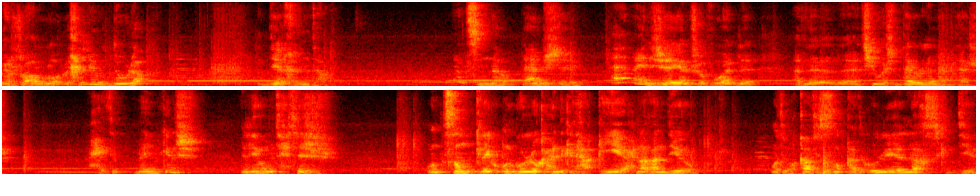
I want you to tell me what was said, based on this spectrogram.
ويرجعوا للور يخليو الدولة دير خدمتها. نتسناو العام الجاي العامين الجايه نشوفوا هاد هذا الشيء واش دار ولا ما دارش. حيت ما يمكنش اليوم تحتج ونتصنت لك ونقول لك عندك الحقية حنا غنديرو. وتبقى في الزنقه تقول لي لا خصك دير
